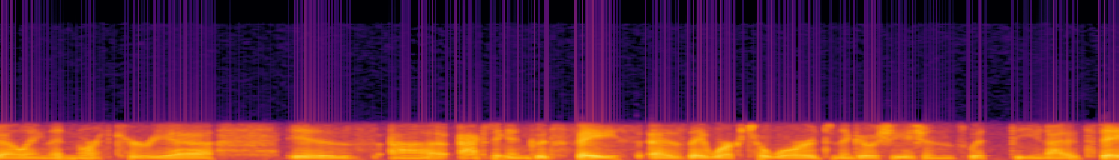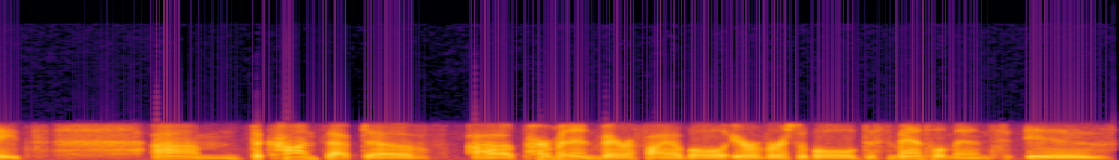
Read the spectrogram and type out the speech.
showing that North Korea is uh, acting in good faith as they work towards negotiations with the United States. Um, the concept of uh, permanent, verifiable, irreversible dismantlement is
